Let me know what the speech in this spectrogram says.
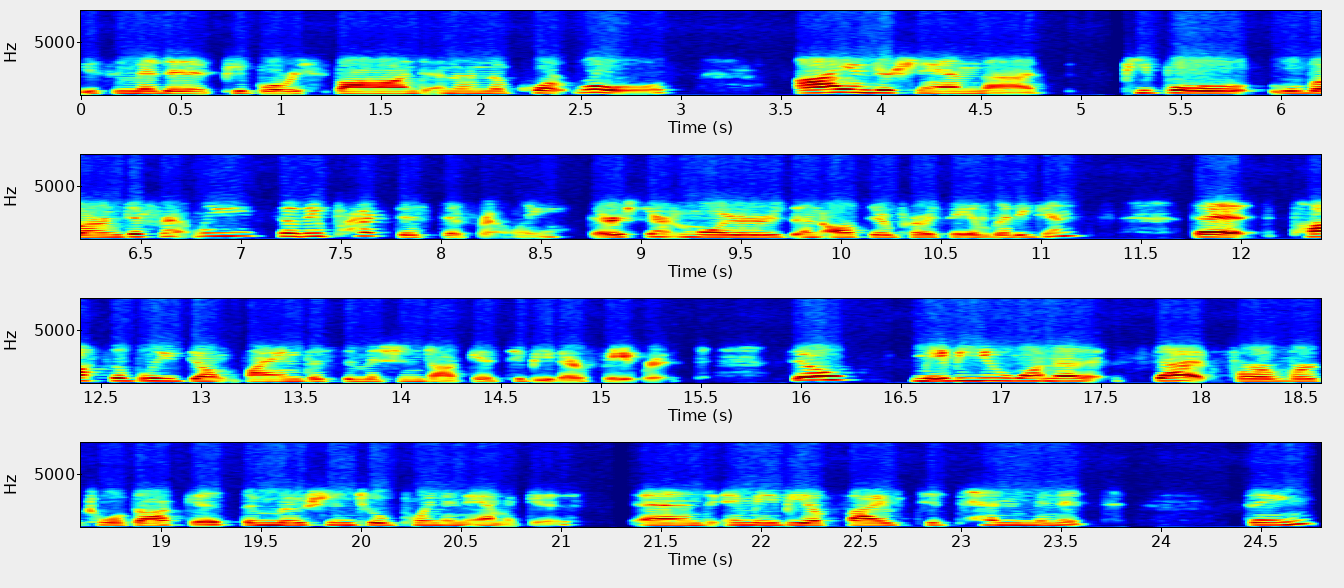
you submit it, people respond, and then the court rules. I understand that people learn differently, so they practice differently. There are certain lawyers and also pro se litigants that possibly don't find the submission docket to be their favorite. So maybe you want to set for a virtual docket the motion to appoint an amicus, and it may be a five to 10 minute thing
